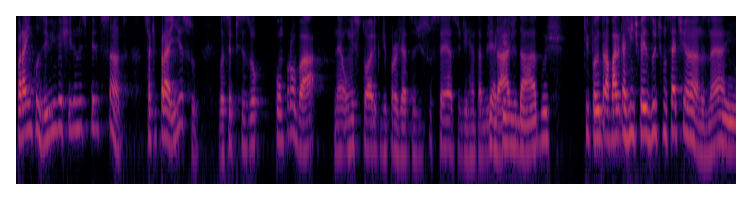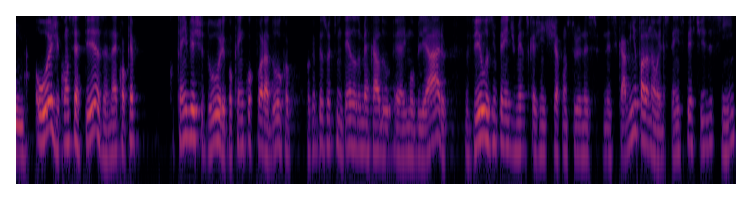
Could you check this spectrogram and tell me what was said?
para inclusive investirem no Espírito Santo. Só que para isso, você precisou comprovar né, um histórico de projetos de sucesso, de rentabilidade, aqueles dados. que foi o trabalho que a gente fez nos últimos sete anos. Né? Sim. Hoje, com certeza, né, qualquer, qualquer investidor, e qualquer incorporador, qual- qualquer pessoa que entenda do mercado eh, imobiliário, vê os empreendimentos que a gente já construiu nesse, nesse caminho e fala, não, eles têm expertise sim.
